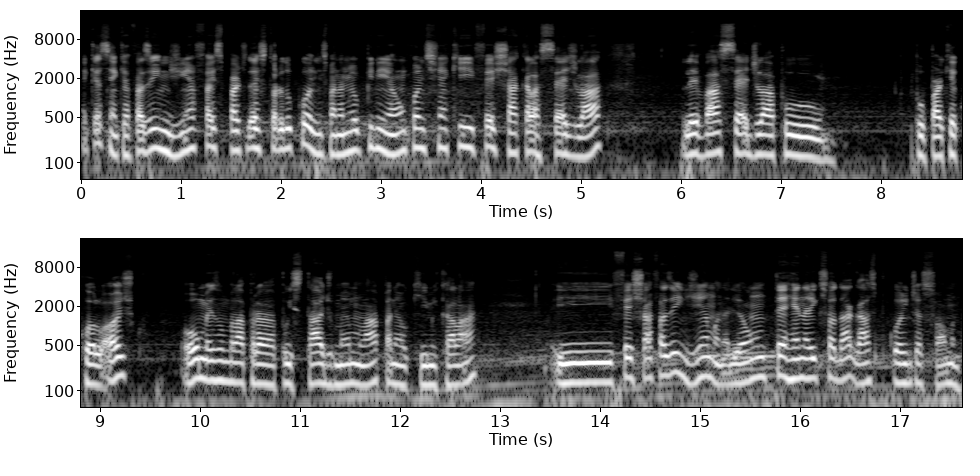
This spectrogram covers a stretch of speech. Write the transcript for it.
é que assim, é que a Fazendinha faz parte da história do Corinthians. Mas na minha opinião, o Corinthians tinha que fechar aquela sede lá, levar a sede lá pro, pro Parque Ecológico ou mesmo lá para o estádio mesmo lá, para Neoquímica lá. E fechar a fazendinha, mano. Ali é um terreno ali que só dá gasto pro Corinthians só, mano.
